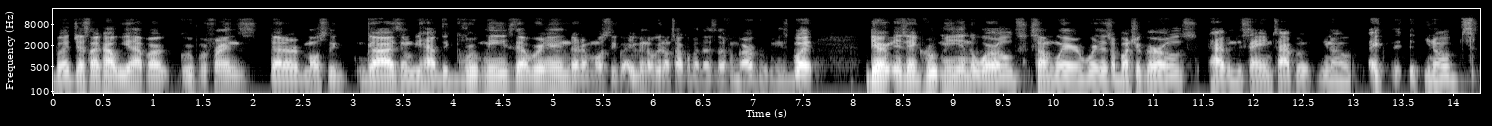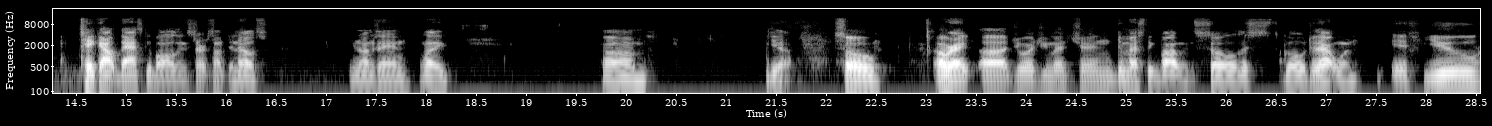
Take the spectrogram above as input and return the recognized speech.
But just like how we have our group of friends that are mostly guys, and we have the GroupMe's that we're in that are mostly, even though we don't talk about that stuff in our GroupMe's, but there is a GroupMe in the world somewhere where there's a bunch of girls having the same type of, you know, you know, take out basketball and start something else. You know what I'm saying? Like, um, yeah. So, all right, uh, George, you mentioned domestic violence, so let's go to that one if you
